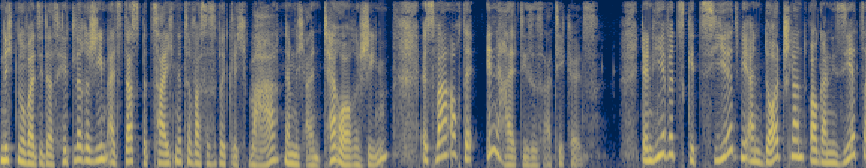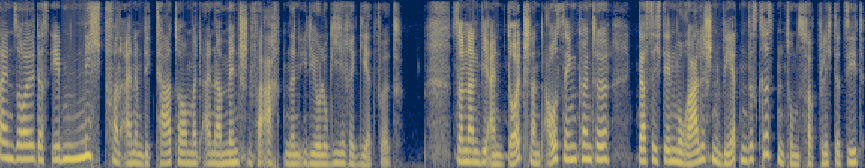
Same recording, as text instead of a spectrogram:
Nicht nur, weil sie das Hitlerregime als das bezeichnete, was es wirklich war, nämlich ein Terrorregime, es war auch der Inhalt dieses Artikels. Denn hier wird skizziert, wie ein Deutschland organisiert sein soll, das eben nicht von einem Diktator mit einer menschenverachtenden Ideologie regiert wird, sondern wie ein Deutschland aussehen könnte, das sich den moralischen Werten des Christentums verpflichtet sieht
